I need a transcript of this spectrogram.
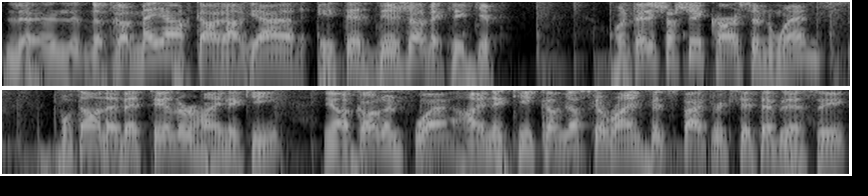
notre meilleur quart arrière était déjà avec l'équipe. On est allé chercher Carson Wentz. Pourtant, on avait Taylor Heineke. Et encore une fois, Heineke, comme lorsque Ryan Fitzpatrick s'était blessé,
